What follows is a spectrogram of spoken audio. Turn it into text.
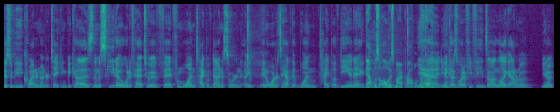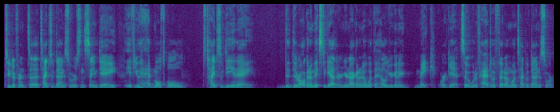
this would be quite an undertaking because the mosquito would have had to have fed from one type of dinosaur in, in order to have that one type of DNA. That was always my problem. yeah. But go ahead. Yeah. Because what if he feeds on like I don't know, you know, two different uh, types of dinosaurs in the same day? If you had multiple types of DNA, they're all going to mix together, and you're not going to know what the hell you're going to make or get. So it would have had to have fed on one type of dinosaur.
